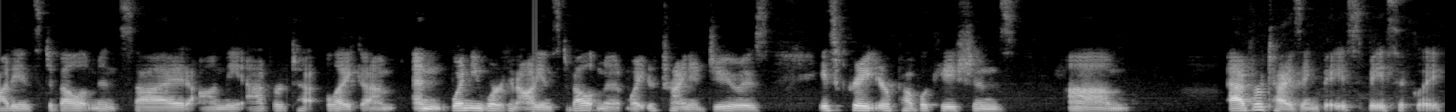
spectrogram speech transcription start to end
audience development side, on the advertise, like, um, and when you work in audience development, what you're trying to do is is create your publications um, advertising based basically.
